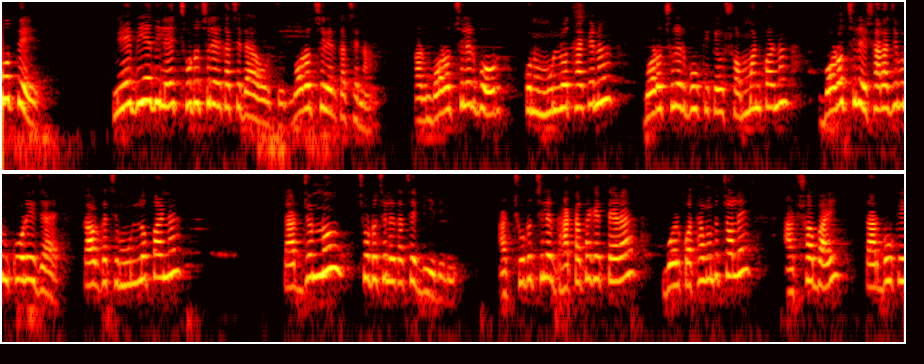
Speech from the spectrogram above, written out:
মতে, মেয়ে বিয়ে দিলে ছোট ছেলের কাছে দেওয়া উচিত, বড় ছেলের কাছে না। কারণ বড় ছেলের বউর কোনো মূল্য থাকে না, বড় ছেলের বউকে কেউ সম্মান করে না, বড় ছেলে সারা জীবন করে যায়, কারোর কাছে মূল্য পায় না। তার জন্য ছোট ছেলের কাছে বিয়ে দিন। আর ছোট ছেলের ঘাটটা থাকে তেরা বউয়ের কথা মতো চলে, আর সবাই তার বউকে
